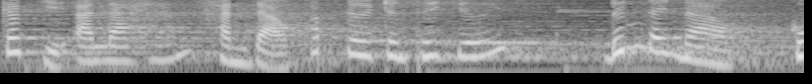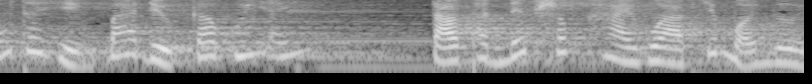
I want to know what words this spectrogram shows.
Các vị A-la-hán hành đạo khắp nơi trên thế giới, đến nơi nào cũng thể hiện ba điều cao quý ấy, tạo thành nếp sống hài hòa với mọi người,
